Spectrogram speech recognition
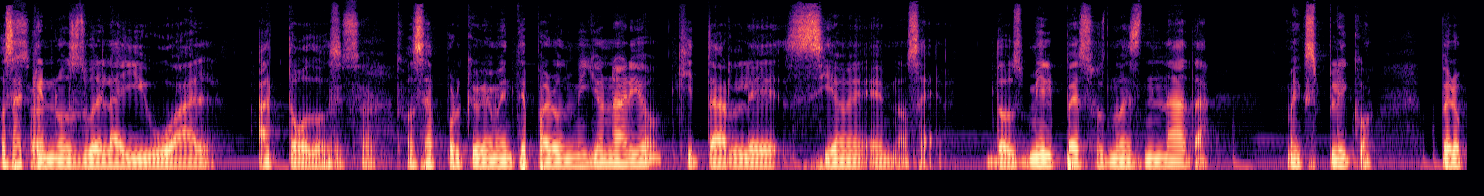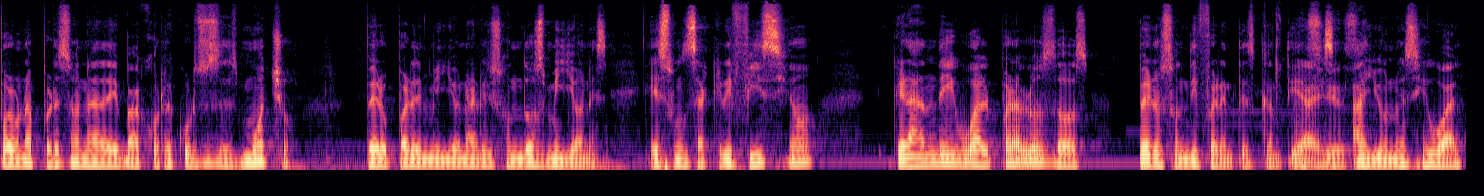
O sea, que nos duela igual a todos. Exacto. O sea, porque obviamente para un millonario quitarle 100, eh, no sé, dos mil pesos no es nada. Me explico. Pero para una persona de bajos recursos es mucho. Pero para el millonario son dos millones. Es un sacrificio grande igual para los dos, pero son diferentes cantidades. Hay uno es igual.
